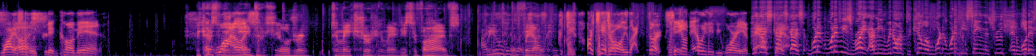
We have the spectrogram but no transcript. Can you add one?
Why you said we us? couldn't come in. Because why we need us? the children to make sure humanity survives. I we knew we couldn't trust family. him. Our kids are only like 13. They don't even be worried about Hey guys, guys, that. guys! What if what if he's right? I mean, we don't have to kill him. What what if he's saying the truth? And what if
